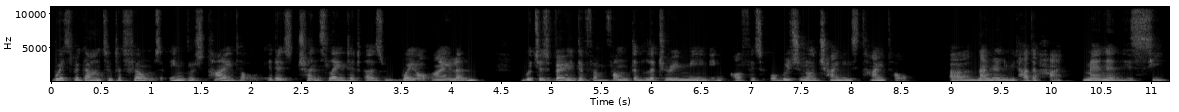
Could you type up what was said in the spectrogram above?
With regard to the film's English title, it is translated as Whale Island, which is very different from the literary meaning of its original Chinese title, uh, 男人与他的海, Man and His Sea.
